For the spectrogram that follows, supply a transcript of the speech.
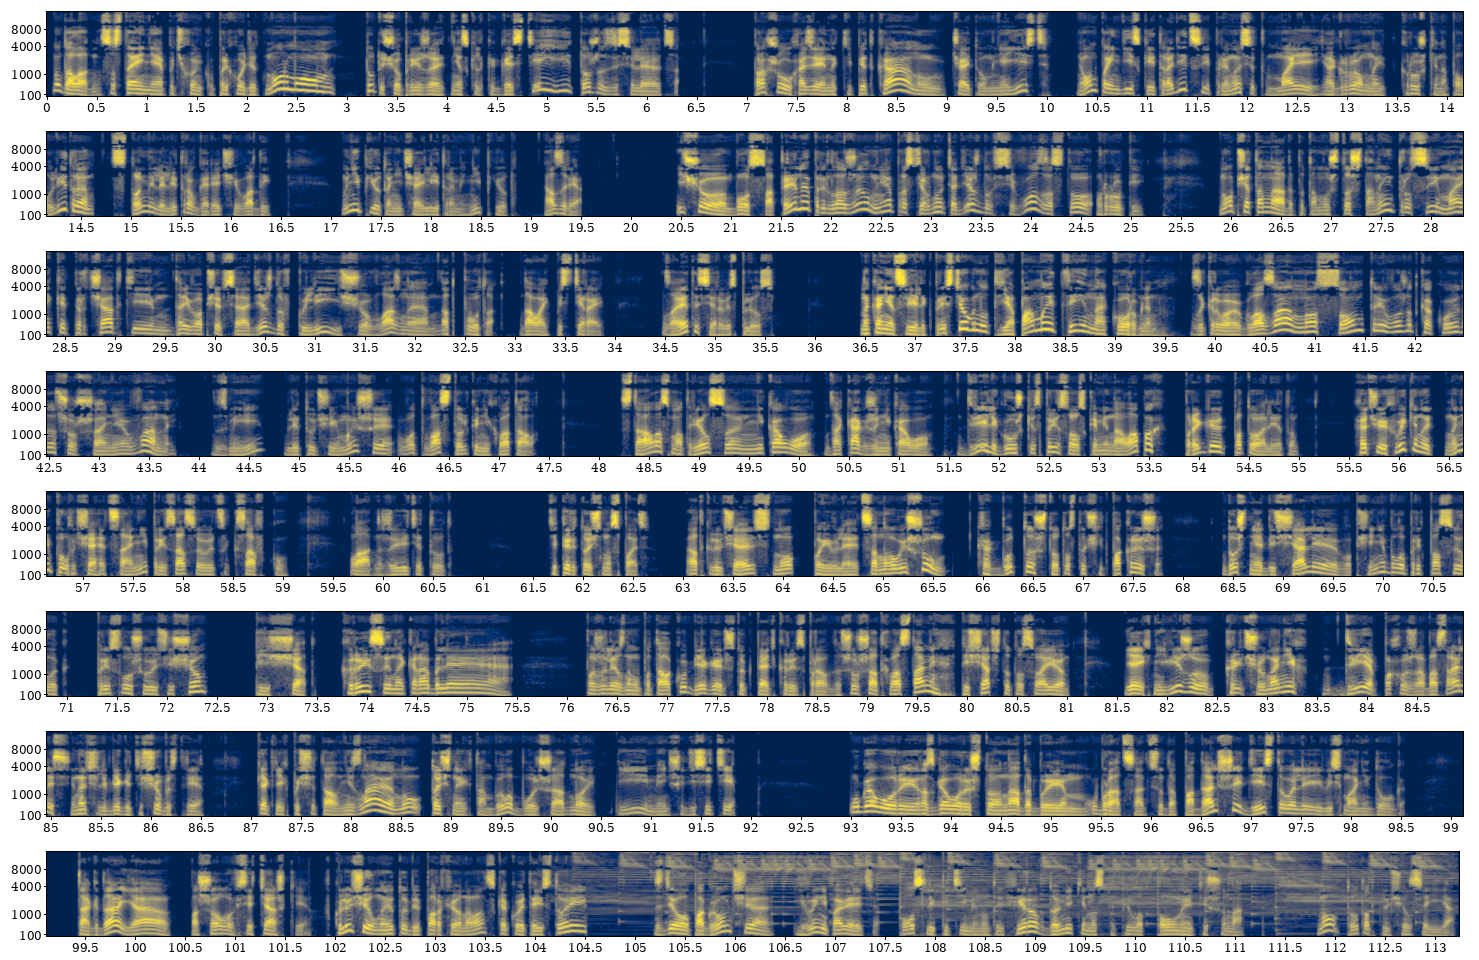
Ну да ладно, состояние потихоньку приходит в норму. Тут еще приезжает несколько гостей и тоже заселяются. Прошу у хозяина кипятка, ну, чай-то у меня есть. Он по индийской традиции приносит в моей огромной кружке на пол-литра 100 мл горячей воды. Ну не пьют они чай литрами, не пьют, а зря. Еще босс отеля предложил мне простернуть одежду всего за 100 рупий. Ну, вообще-то надо, потому что штаны, трусы, майка, перчатки, да и вообще вся одежда в пыли еще влажная от пота. Давай, постирай. За это сервис плюс. Наконец велик пристегнут, я помыт и накормлен. Закрываю глаза, но сон тревожит какое-то шуршание в ванной. Змеи, летучие мыши, вот вас только не хватало. Стал, осмотрелся, никого, да как же никого. Две лягушки с присосками на лапах прыгают по туалету. Хочу их выкинуть, но не получается, они присасываются к совку. Ладно, живите тут. Теперь точно спать. Отключаюсь, но появляется новый шум, как будто что-то стучит по крыше. Дождь не обещали, вообще не было предпосылок. Прислушиваюсь еще. Пищат. Крысы на корабле. По железному потолку бегает штук пять крыс, правда. Шуршат хвостами, пищат что-то свое. Я их не вижу, кричу на них. Две, похоже, обосрались и начали бегать еще быстрее. Как я их посчитал, не знаю, ну, точно их там было больше одной и меньше десяти. Уговоры и разговоры, что надо бы им убраться отсюда подальше, действовали весьма недолго. Тогда я пошел во все тяжкие. Включил на ютубе Парфенова с какой-то историей, сделал погромче, и вы не поверите, после пяти минут эфира в домике наступила полная тишина. Ну, тут отключился и я.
